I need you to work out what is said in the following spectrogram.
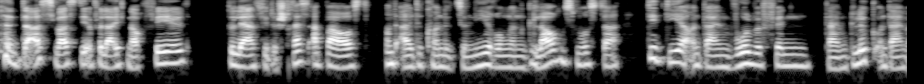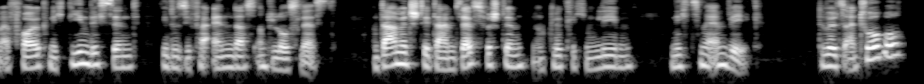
das, was dir vielleicht noch fehlt. Du lernst, wie du Stress abbaust und alte Konditionierungen, Glaubensmuster, die dir und deinem Wohlbefinden, deinem Glück und deinem Erfolg nicht dienlich sind, wie du sie veränderst und loslässt. Und damit steht deinem selbstbestimmten und glücklichen Leben nichts mehr im Weg. Du willst ein Turbo?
